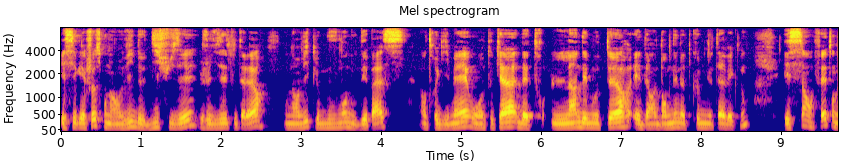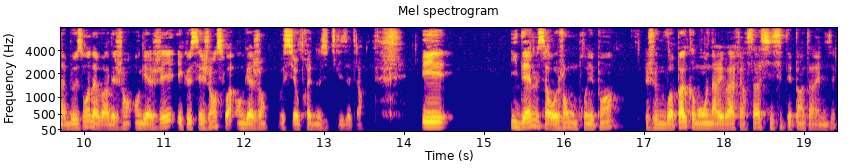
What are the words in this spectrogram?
Et c'est quelque chose qu'on a envie de diffuser. Je disais tout à l'heure, on a envie que le mouvement nous dépasse, entre guillemets, ou en tout cas d'être l'un des moteurs et d'emmener notre communauté avec nous. Et ça, en fait, on a besoin d'avoir des gens engagés et que ces gens soient engageants aussi auprès de nos utilisateurs. Et idem, ça rejoint mon premier point. Je ne vois pas comment on arriverait à faire ça si ce n'était pas internalisé.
